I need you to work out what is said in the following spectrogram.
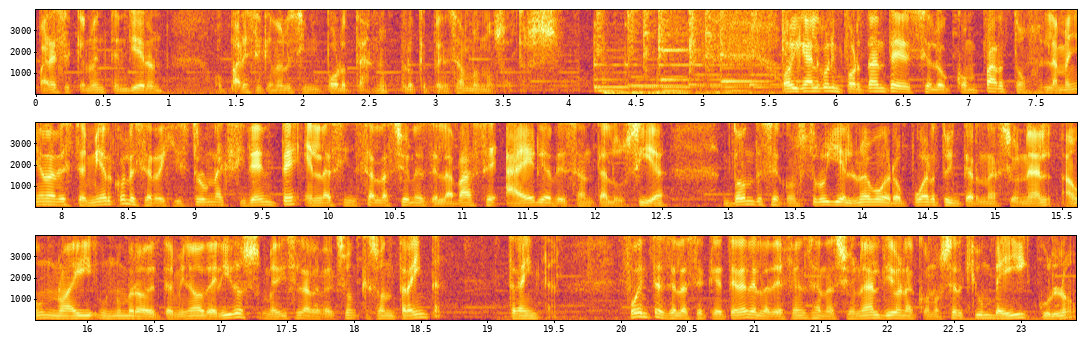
Parece que no entendieron o parece que no les importa ¿no? lo que pensamos nosotros. Oiga, algo importante se lo comparto. La mañana de este miércoles se registró un accidente en las instalaciones de la base aérea de Santa Lucía, donde se construye el nuevo aeropuerto internacional. Aún no hay un número determinado de heridos. Me dice la redacción que son 30. 30. Fuentes de la Secretaría de la Defensa Nacional dieron a conocer que un vehículo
